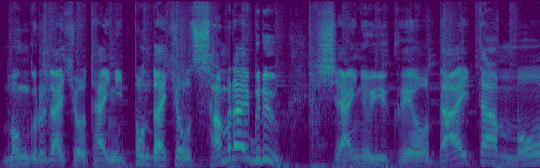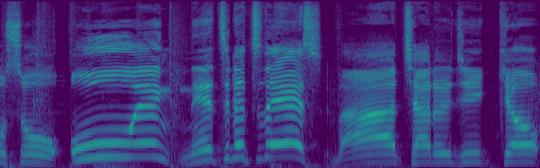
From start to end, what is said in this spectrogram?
モンゴル代表対日本代表サムライブルー。試合の行方を大胆妄想応援熱烈です。バーチャル実況。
